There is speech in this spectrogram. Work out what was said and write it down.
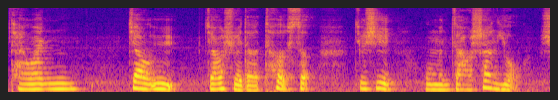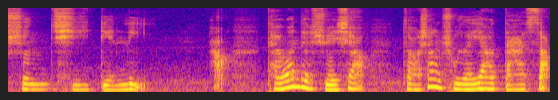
台湾教育教学的特色，就是我们早上有升旗典礼。好，台湾的学校早上除了要打扫，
